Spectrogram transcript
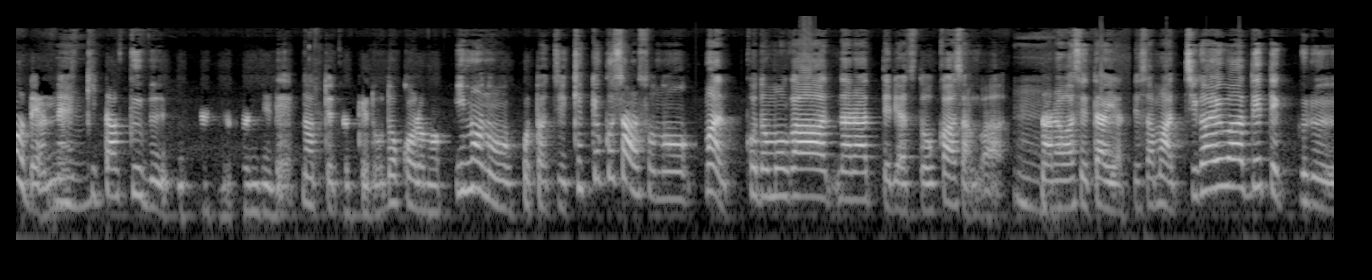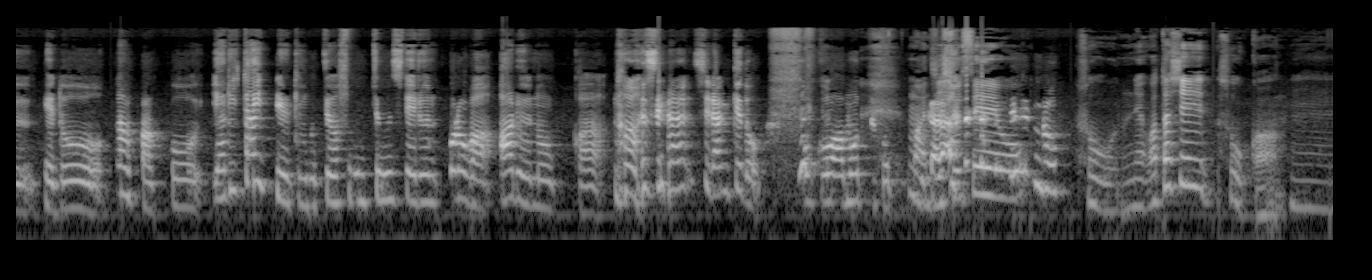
そうだよね、うん。帰宅部みたいな感じでなってたけど、だから今の子たち、結局さ、その、まあ子供が習ってるやつとお母さんがうん。習わせたいやってさ、まあ違いは出てくるけど、なんかこう、やりたいっていう気持ちを尊重してるところがあるのかな知らん、知らんけど、ここは持ったことまあ自主性を。そうね。私、そうか。うん。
